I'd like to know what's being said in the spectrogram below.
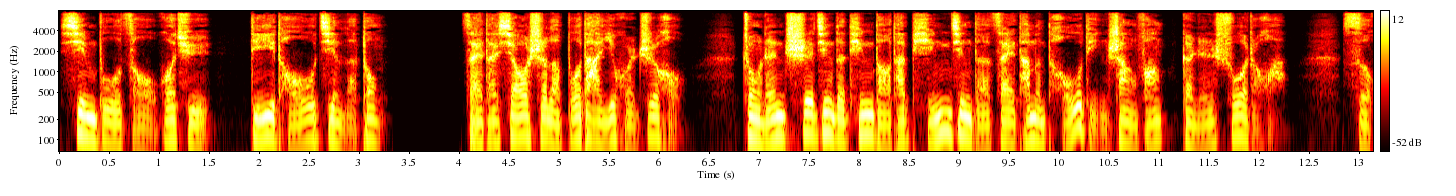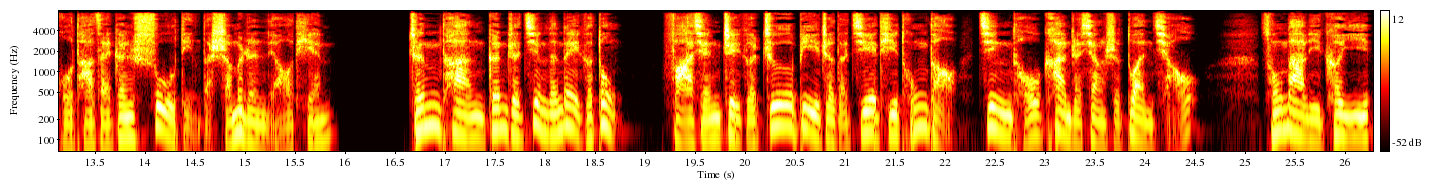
信步走过去，低头进了洞。在他消失了不大一会儿之后，众人吃惊的听到他平静的在他们头顶上方跟人说着话，似乎他在跟树顶的什么人聊天。侦探跟着进了那个洞，发现这个遮蔽着的阶梯通道尽头看着像是断桥，从那里可以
